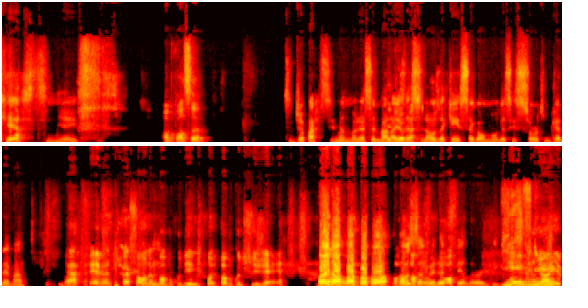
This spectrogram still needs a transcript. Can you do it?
Qu'est-ce que? On pense ça? C'est déjà parti, man. m'a laissé le malaise de silence de 15 secondes, mon gars, c'est sûr, tu me connais mal. Parfait, man. De toute façon, on n'a pas, beaucoup pas beaucoup de sujets. Ouais, non, on va servir le filler. Bienvenue.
